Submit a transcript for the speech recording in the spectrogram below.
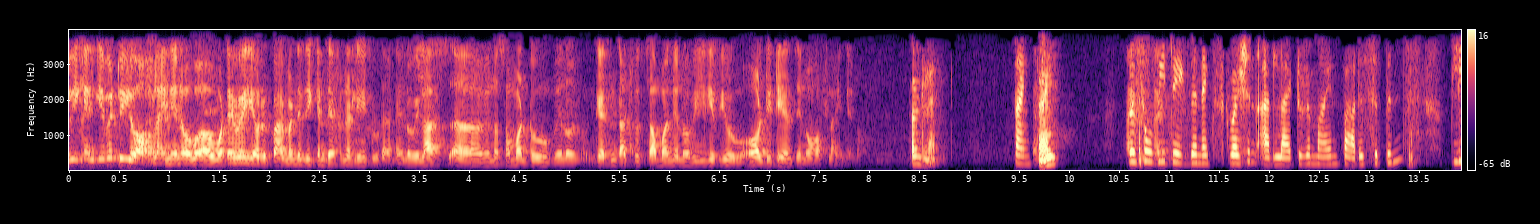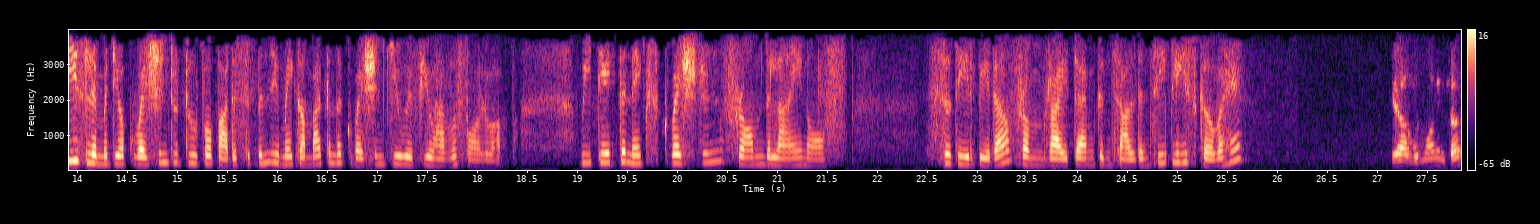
we can give it to you offline, you know, uh, whatever your requirement is, we can definitely do that. You know, we'll ask, uh, you know, someone to, you know, get in touch with someone, you know, we'll give you all details, you know, offline, you know. All right. Thank you. Thank Before we take the next question, I'd like to remind participants, please limit your question to two per participant. You may come back in the question queue if you have a follow-up. We take the next question from the line of Sudhir Beda from Right Time Consultancy. Please go ahead. Yeah, good morning, sir.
